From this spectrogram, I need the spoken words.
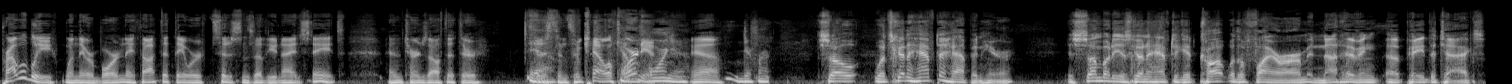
probably when they were born they thought that they were citizens of the United States, and it turns out that they're Yeah. citizens of California. California. Yeah. Different. So what's going to have to happen here is somebody is going to have to get caught with a firearm and not having uh, paid the tax,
